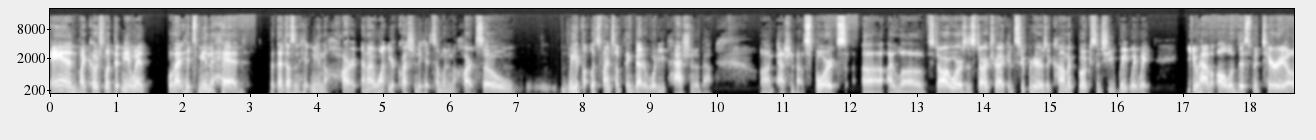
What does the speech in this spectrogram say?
And my coach looked at me and went, Well, that hits me in the head, but that doesn't hit me in the heart. And I want your question to hit someone in the heart. So we let's find something better. What are you passionate about? Uh, I'm passionate about sports. Uh, I love Star Wars and Star Trek and superheroes and comic books. And she, wait, wait, wait. You have all of this material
